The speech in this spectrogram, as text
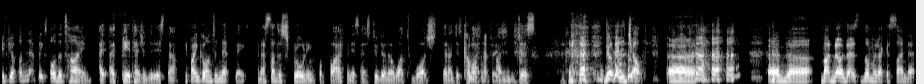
if you're on Netflix all the time, I, I pay attention to this now. If I go onto Netflix and I started scrolling for five minutes and I still don't know what to watch, then I just come off like, Netflix. I'm just do a better job. Uh, and uh, but no, that's normally like a sign that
